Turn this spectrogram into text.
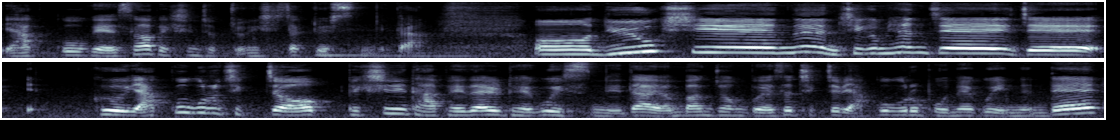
약국에서 백신 접종이 시작됐습니다. 어, 뉴욕시에는 지금 현재 이제 그 약국으로 직접 백신이 다 배달되고 있습니다. 연방정부에서 직접 약국으로 보내고 있는데,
